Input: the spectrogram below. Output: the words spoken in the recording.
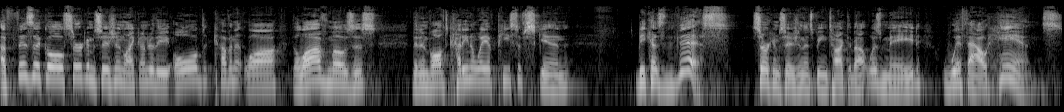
a physical circumcision like under the old covenant law, the law of Moses, that involved cutting away a piece of skin, because this circumcision that's being talked about was made without hands.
